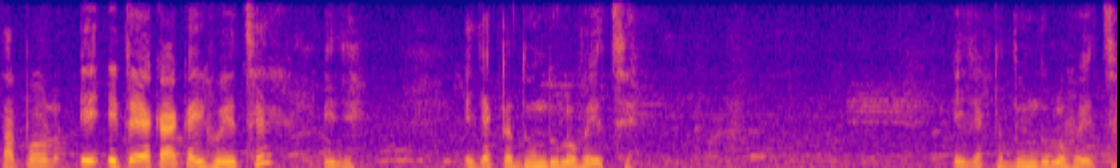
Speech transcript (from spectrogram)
তারপর এটা একা একাই হয়েছে। এই যে এই যে একটা দুন্দুলো হয়েছে। এই যে একটা দুন্দুলো হয়েছে।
